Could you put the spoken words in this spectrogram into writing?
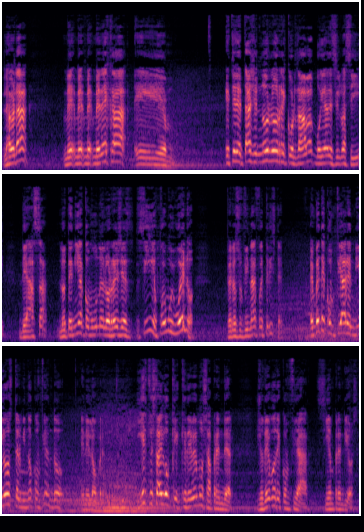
La verdad, me, deja... Eh, este detalle no lo recordaba, voy a decirlo así, de Asa. Lo tenía como uno de los reyes. Sí, fue muy bueno. Pero su final fue triste. En vez de confiar en Dios, terminó confiando en el hombre. Y esto es algo que, que debemos aprender. Yo debo de confiar siempre en Dios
